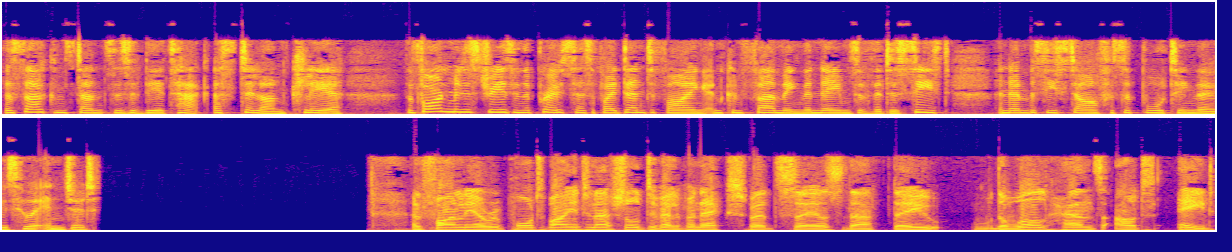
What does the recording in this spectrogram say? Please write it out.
The circumstances of the attack are still unclear. The foreign ministry is in the process of identifying and confirming the names of the deceased, and embassy staff are supporting those who are injured. And finally, a report by international development experts says that they, the world hands out aid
